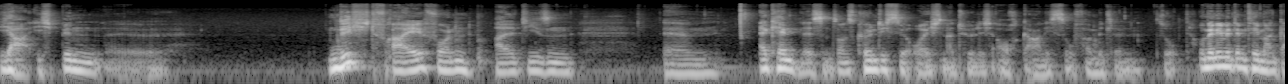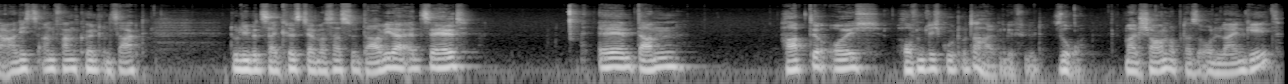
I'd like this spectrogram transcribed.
ja, ich bin äh, nicht frei von all diesen ähm, Erkenntnissen, sonst könnte ich sie euch natürlich auch gar nicht so vermitteln. So. Und wenn ihr mit dem Thema gar nichts anfangen könnt und sagt, du liebe Zeit Christian, was hast du da wieder erzählt, äh, dann habt ihr euch hoffentlich gut unterhalten gefühlt. So, mal schauen, ob das online geht.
